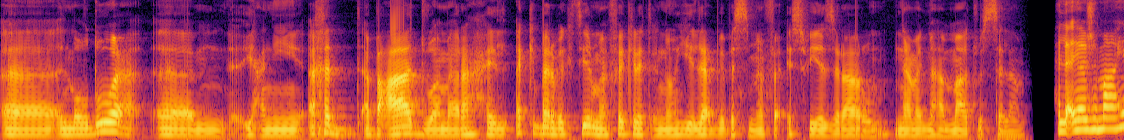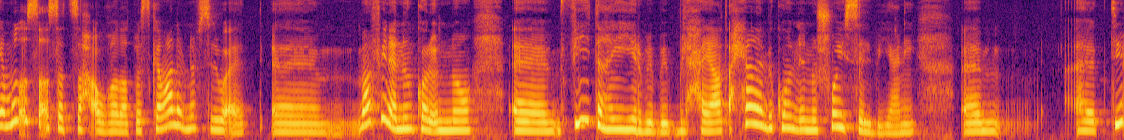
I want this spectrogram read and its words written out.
آه الموضوع يعني أخذ أبعاد ومراحل أكبر بكثير من فكرة إنه هي لعبة بس بنفقس فيها زرار وبنعمل مهمات والسلام. هلأ يا جماعة هي مو القصة قصة صح أو غلط بس كمان بنفس الوقت ما فينا ننكر آم، في تغيير ب- ب- بالحياة. أحيانا بيكون إنه شوي سلبي يعني كتير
